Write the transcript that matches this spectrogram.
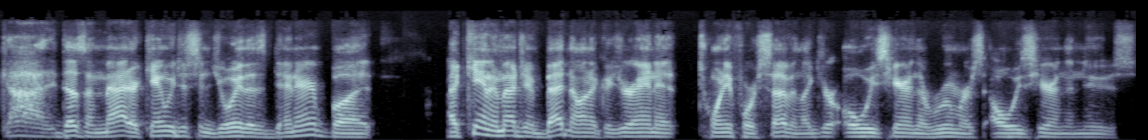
God, it doesn't matter. Can't we just enjoy this dinner? But I can't imagine betting on it because you're in it 24 7. Like you're always hearing the rumors, always hearing the news.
